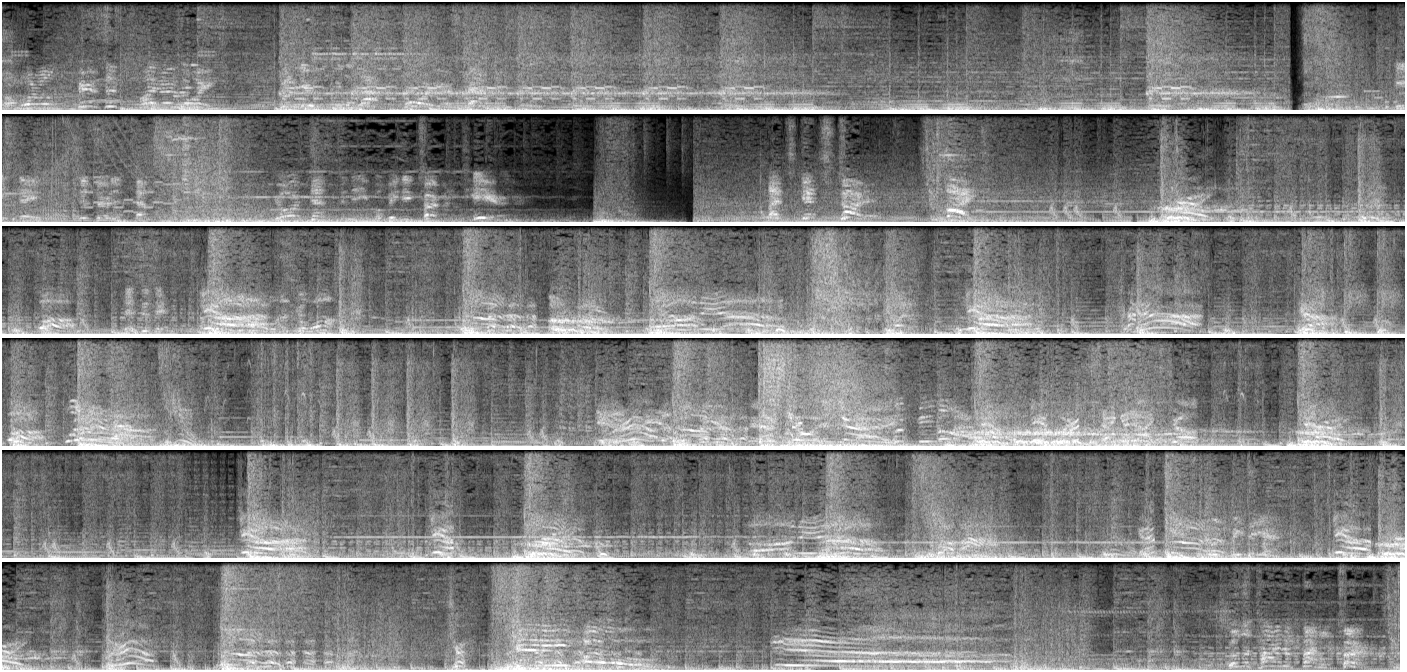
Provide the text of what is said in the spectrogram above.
The world's fiercest fighters await! Could you be the last warrior standing? East Asia's deserted temple. Your destiny will be determined here! Let's get started! Fight! Three! Four! This is it. Yeah! Let's go on. Yeah! Yeah!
